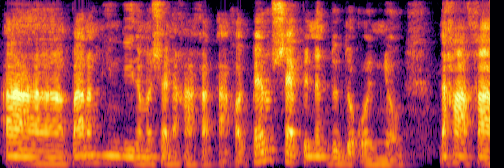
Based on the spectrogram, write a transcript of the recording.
Ah, parang hindi naman siya nakakatakot. Pero syempre nandoon yung nakaka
